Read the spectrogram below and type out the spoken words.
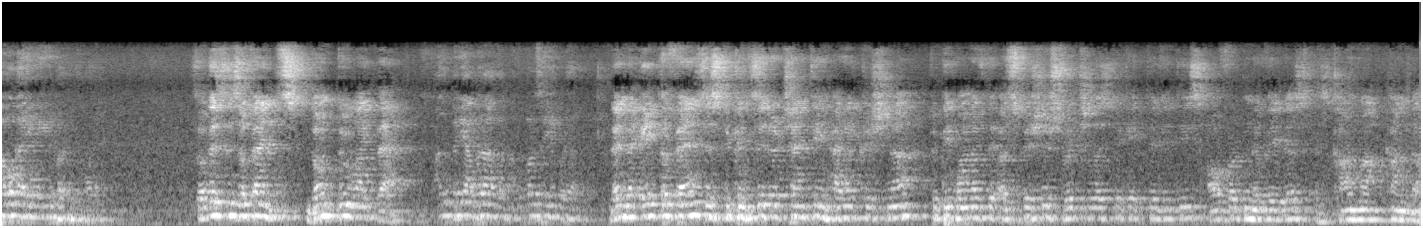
பாவகாரியங்களில் ஈடுபடுறது போல So this is offense. Don't do like that. அது பெரிய அபராதம் அது போல செய்யக்கூடாது Then the eighth offense is to consider chanting Hare Krishna to be one of the auspicious ritualistic activities offered in the Vedas as karma kanda,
